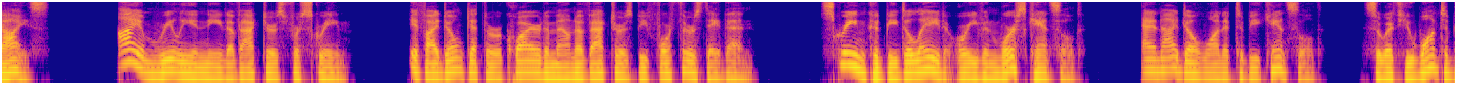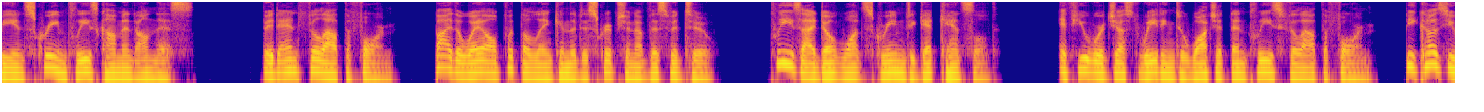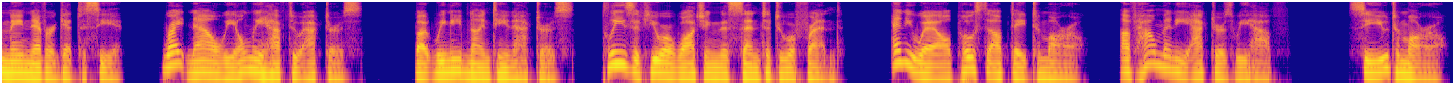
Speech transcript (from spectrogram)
Guys, I am really in need of actors for Scream. If I don't get the required amount of actors before Thursday then, Scream could be delayed or even worse cancelled. And I don't want it to be cancelled. So if you want to be in Scream please comment on this vid and fill out the form. By the way I'll put the link in the description of this vid too. Please I don't want Scream to get cancelled. If you were just waiting to watch it then please fill out the form. Because you may never get to see it. Right now we only have two actors. But we need 19 actors. Please if you are watching this send it to a friend. Anyway I'll post an update tomorrow of how many actors we have. See you tomorrow.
